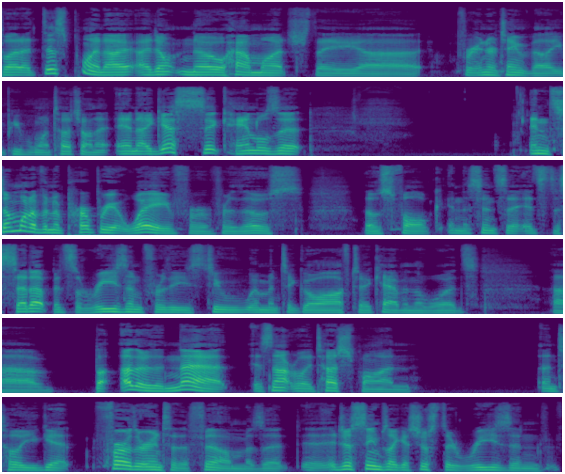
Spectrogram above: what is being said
But at this point, I, I don't know how much they, uh, for entertainment value, people want to touch on it. And I guess Sick handles it in somewhat of an appropriate way for, for those those folk in the sense that it's the setup, it's the reason for these two women to go off to a cabin in the woods. Uh, but other than that, it's not really touched upon until you get further into the film. Is it? it just seems like it's just a reason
